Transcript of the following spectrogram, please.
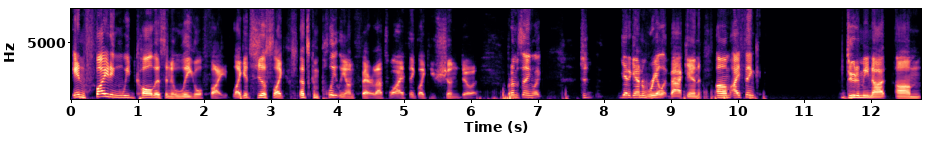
in fighting we'd call this an illegal fight. Like it's just like that's completely unfair. That's why I think like you shouldn't do it. But I'm saying like to yet again reel it back in. Um I think due to me not um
